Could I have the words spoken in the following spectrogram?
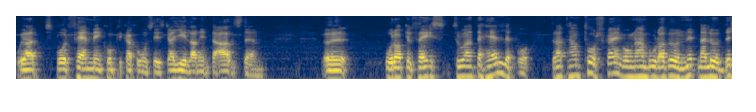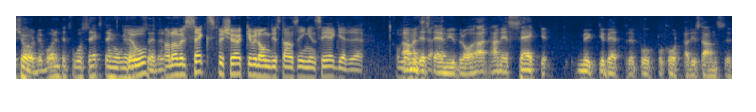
Och jag spår 5 i en komplikationsrisk. Jag gillar inte alls den. Uh, Oracle Face tror jag inte heller på. För att han torskade en gång när han borde ha vunnit när Ludde körde. Var det inte 2-6 den gången Jo, också? Eller? han har väl sex försök över långdistans, ingen seger. eh, Om Ja men det stämmer ju bra. Han, han är säkert mycket bättre på, på korta distanser.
